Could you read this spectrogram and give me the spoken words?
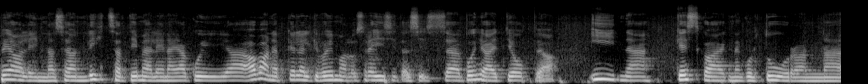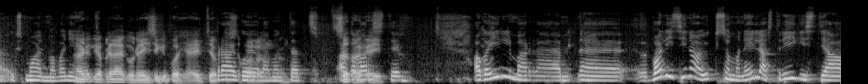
pealinna, see on lihtsalt imeline ja kui avaneb kellelgi võimalus reisida, siis äh, Põhja-Etioopia iidne keskaegne kultuur on äh, üks maailma vanimaid. ärge praegu reisige Põhja-Etioopiasse. praegu ei ole mõtet, aga varsti. aga Ilmar äh,, vali sina üks oma neljast riigist ja,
